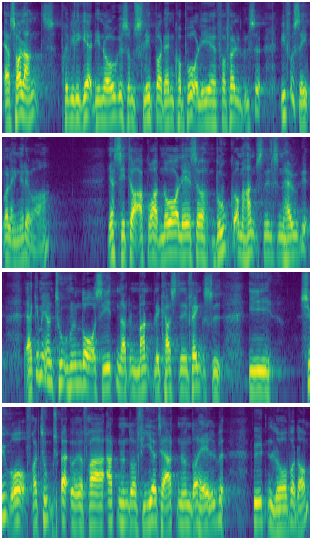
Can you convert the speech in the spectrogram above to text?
er så langt privilegert i Norge som slipper den korporlige forfølgelse. Vi får se hvor lenge det varer. Jeg sitter akkurat nå og leser bok om Hans Nilsen Hauge. Det er ikke mer enn 200 år siden at en mann ble kastet i fengsel i syv år, fra, 1804 til 1811, uten lov og dom.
